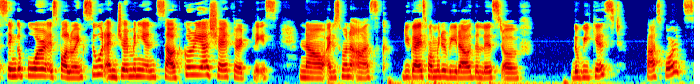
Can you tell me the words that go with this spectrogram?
Singapore is following suit and Germany and South Korea share third place. Now I just want to ask do you guys want me to read out the list of the weakest passports?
